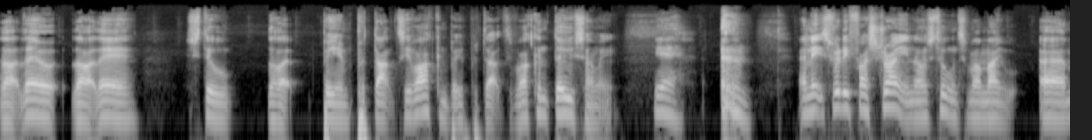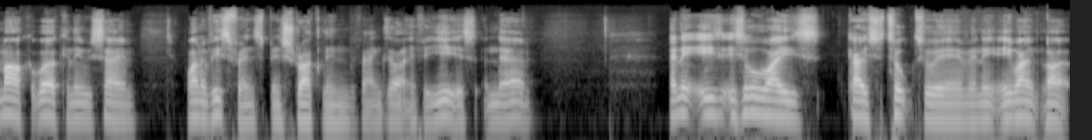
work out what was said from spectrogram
like they're like they're still like being productive. I can be productive. I can do something, yeah, and it's really frustrating. I was talking to my mate uh, Mark at work, and he was saying one of his friends has been struggling with anxiety for years, and um, and it, he's, he's always goes to talk to him, and he, he won't like.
